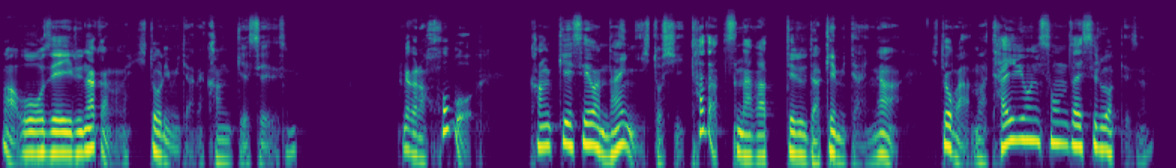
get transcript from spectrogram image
まあ大勢いる中のね、一人みたいな関係性ですね。だからほぼ関係性はないに等しい。ただ繋がってるだけみたいな人が、まあ、大量に存在するわけですよね。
